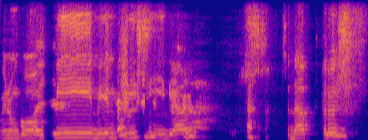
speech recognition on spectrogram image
minum Pokoknya. kopi bikin puisi dia sedap terus.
